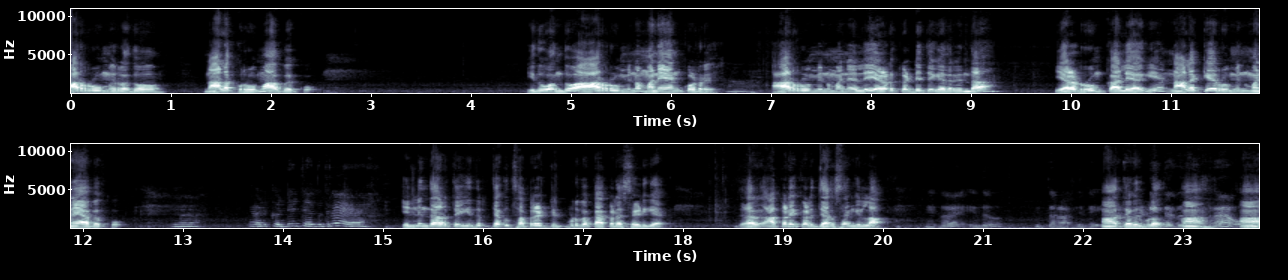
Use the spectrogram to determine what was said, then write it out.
ಆರು ರೂಮ್ ಇರೋದು ನಾಲ್ಕು ರೂಮ್ ಆಗಬೇಕು. ಇದು ಒಂದು ಆರು ರೂಮಿನ ಮನೆ ಅಂದ್ಕೊಡ್ರಿ ಆರು ರೂಮಿನ ಮನೆಯಲ್ಲಿ ಎರಡು ಕಡ್ಡಿ ತೆಗೆಯೋದ್ರಿಂದ ಎರಡು ರೂಮ್ ಖಾಲಿಯಾಗಿ ನಾಲ್ಕೇ ರೂಮಿನ ಮನೆ ಆಗಬೇಕು. ಎರಡು ಕಡ್ಡಿ ತೆಗೆದ್ರೆ? ಎಲ್ಲಿಂದಾರು ತೆಗೆದ್ರೆ ತೆಗೆದು ಸಪ್ರೇಟ್ ಇಟ್ಬಿಡ್ಬೇಕು ಆ ಕಡೆ ಸೈಡ್ಗೆ ಜ- ಆ ಕಡೆ ಈ ಕಡೆ ಜರ್ಸಂಗಿಲ್ಲ. ಈಗ ಇದು ಈ ತರ ಇದು. ಹಾ, ತೆಗೆದ್ಬಿಡೋದು. ಹಾ, ಹಾ.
